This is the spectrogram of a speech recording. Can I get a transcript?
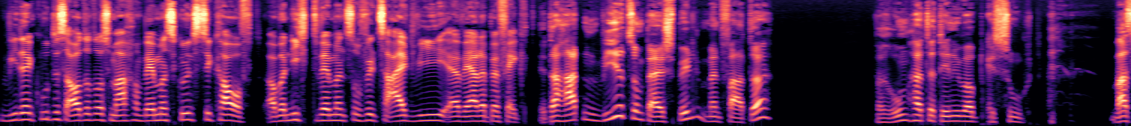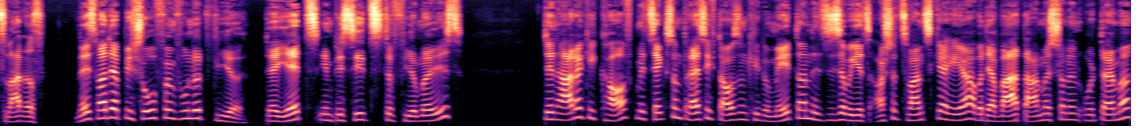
wieder ein gutes Auto daraus machen, wenn man es günstig kauft. Aber nicht, wenn man so viel zahlt, wie er wäre perfekt. Da hatten wir zum Beispiel, mein Vater, warum hat er den überhaupt gesucht? Was war das? Ne, es war der Peugeot 504, der jetzt im Besitz der Firma ist. Den hat er gekauft mit 36.000 Kilometern. Das ist aber jetzt auch schon 20 Jahre her, aber der war damals schon ein Oldtimer.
